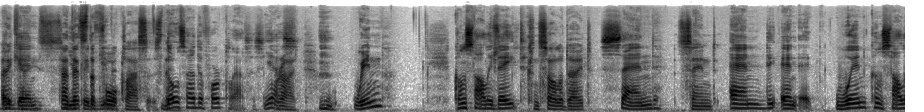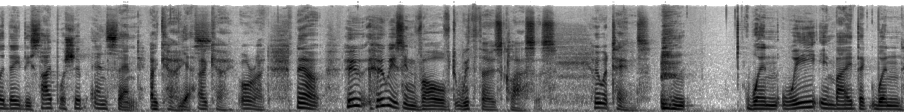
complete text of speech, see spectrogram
But Okay, again, so that's the four it- classes then. Those are the four classes, yes. Right. Win, Consolidate, consolidate, send, send. and, the, and uh, win, consolidate, discipleship, and send. Okay. Yes. Okay. All right. Now, who who is involved with those classes? Who attends? when we invite the, when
